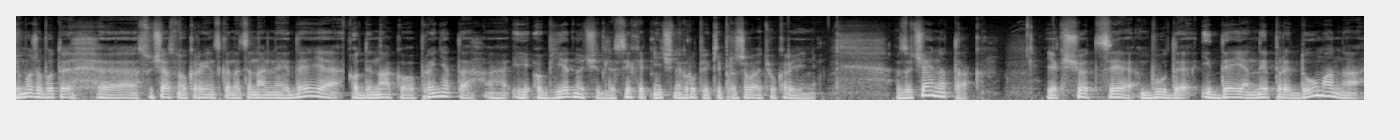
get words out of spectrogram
Чи може бути е, сучасна українська національна ідея одинаково прийнята е, і об'єднуючи для всіх етнічних груп, які проживають в Україні? Звичайно, так. Якщо це буде ідея не придумана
